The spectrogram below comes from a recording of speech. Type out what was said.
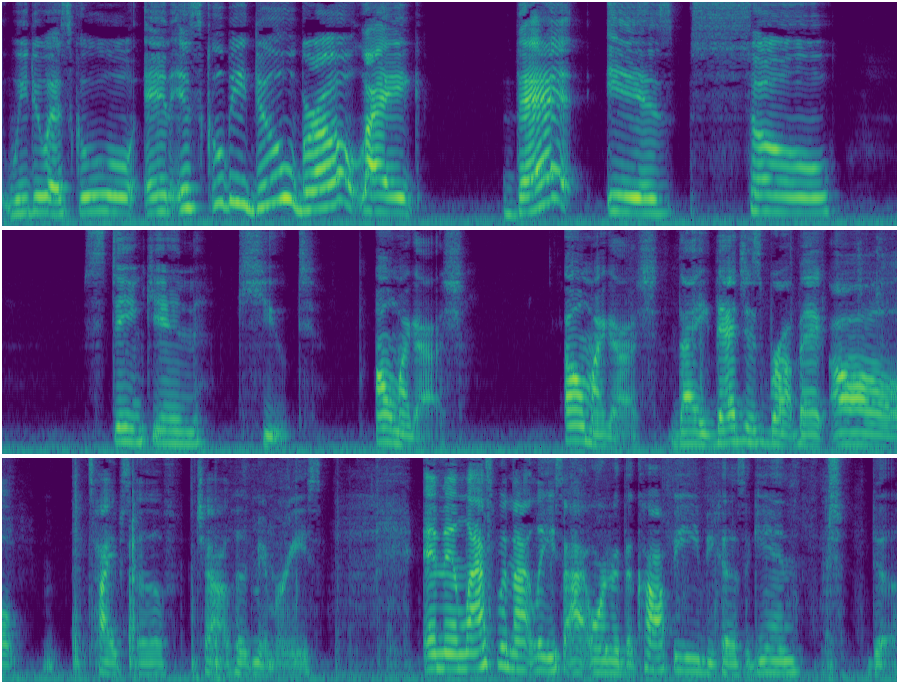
we do at school. And it's Scooby-Doo, bro. Like, that is so stinking cute. Oh my gosh. Oh my gosh. Like, that just brought back all types of childhood memories. And then last but not least, I ordered the coffee because, again, duh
